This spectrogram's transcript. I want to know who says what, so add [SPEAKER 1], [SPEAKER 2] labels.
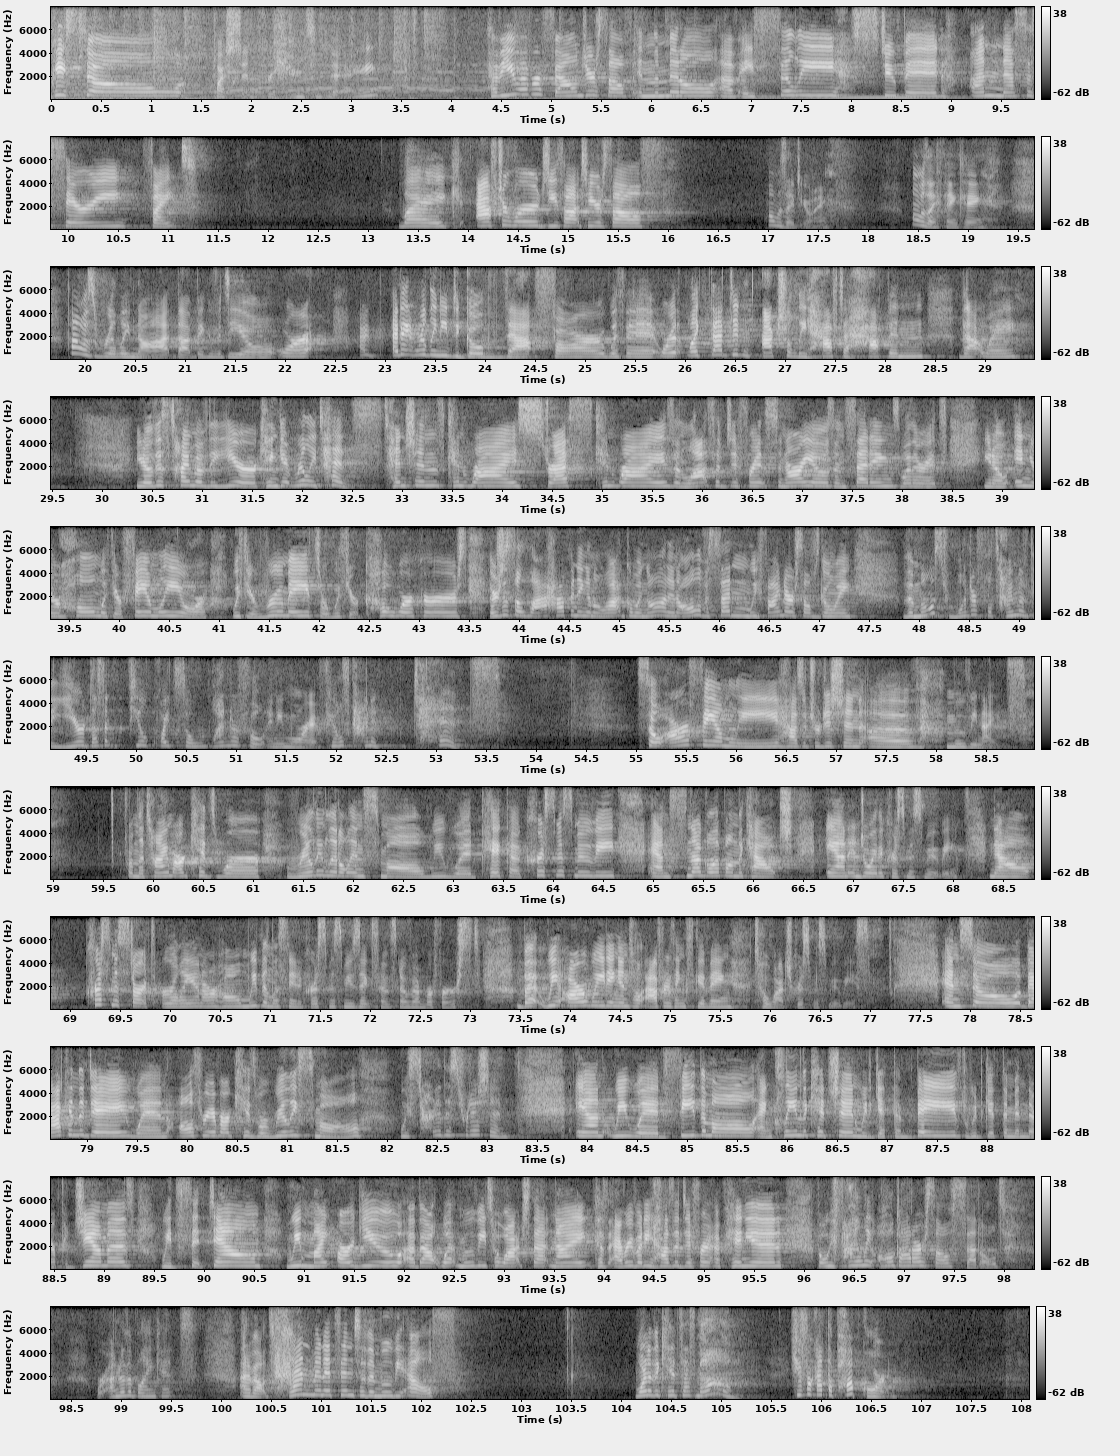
[SPEAKER 1] Okay, so question for you today. Have you ever found yourself in the middle of a silly, stupid, unnecessary fight? Like afterwards, you thought to yourself, what was I doing? What was I thinking? That was really not that big of a deal. Or I, I, didn't really need to go that far with it. Or like that didn't actually have to happen that way. You know, this time of the year can get really tense. Tensions can rise, stress can rise, and lots of different scenarios and settings, whether it's, you know, in your home with your family or with your roommates or with your coworkers. There's just a lot happening and a lot going on, and all of a sudden we find ourselves going, the most wonderful time of the year doesn't feel quite so wonderful anymore. It feels kind of tense. So, our family has a tradition of movie nights. From the time our kids were really little and small, we would pick a Christmas movie and snuggle up on the couch and enjoy the Christmas movie. Now, Christmas starts early in our home. We've been listening to Christmas music since November 1st, but we are waiting until after Thanksgiving to watch Christmas movies. And so, back in the day when all three of our kids were really small, we started this tradition. And we would feed them all and clean the kitchen. We'd get them bathed. We'd get them in their pajamas. We'd sit down. We might argue about what movie to watch that night because everybody has a different opinion. But we finally all got ourselves settled. We're under the blankets. And about 10 minutes into the movie Elf, one of the kids says, Mom, you forgot the popcorn.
